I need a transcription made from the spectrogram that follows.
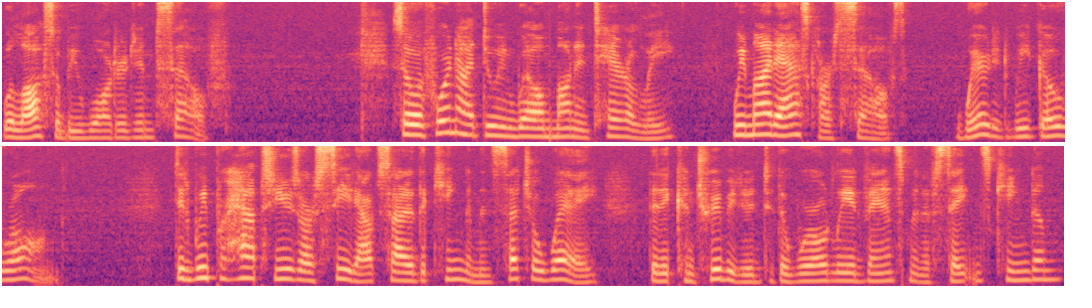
will also be watered himself. So if we're not doing well monetarily, we might ask ourselves, where did we go wrong? Did we perhaps use our seed outside of the kingdom in such a way that it contributed to the worldly advancement of Satan's kingdom?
